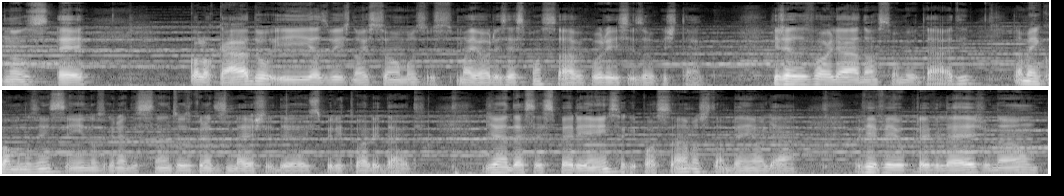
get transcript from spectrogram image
nos é colocado e às vezes nós somos os maiores responsáveis por esses obstáculos. Que Jesus vai olhar a nossa humildade, também como nos ensina os grandes santos, os grandes mestres da espiritualidade. Diante dessa experiência, que possamos também olhar viver o privilégio não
